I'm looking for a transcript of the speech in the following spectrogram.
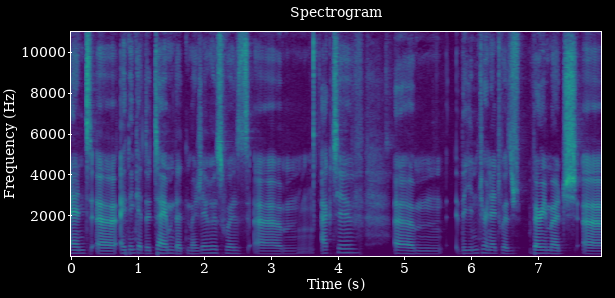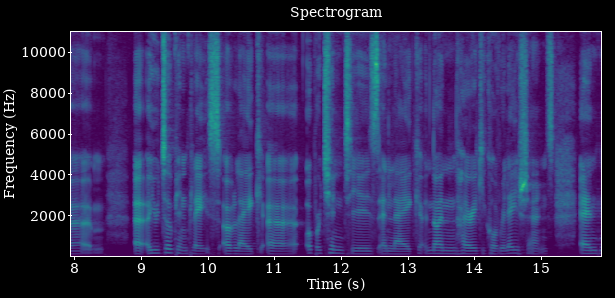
And uh, I think at the time that Majerus was um, active, um, the internet was very much um, a, a, utopian place of like uh, opportunities and like non-hierarchical relations. And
